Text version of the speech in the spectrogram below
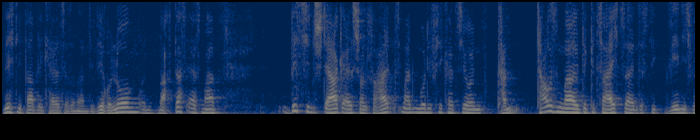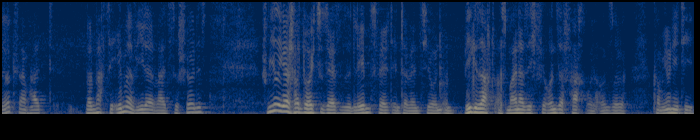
nicht die Public Health, sondern die Virologen und macht das erstmal. Ein bisschen stärker ist schon Verhaltensmodifikation, kann tausendmal gezeigt sein, dass die wenig Wirksamkeit, man macht sie immer wieder, weil es so schön ist. Schwieriger schon durchzusetzen sind Lebensweltinterventionen und wie gesagt, aus meiner Sicht für unser Fach oder unsere Community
